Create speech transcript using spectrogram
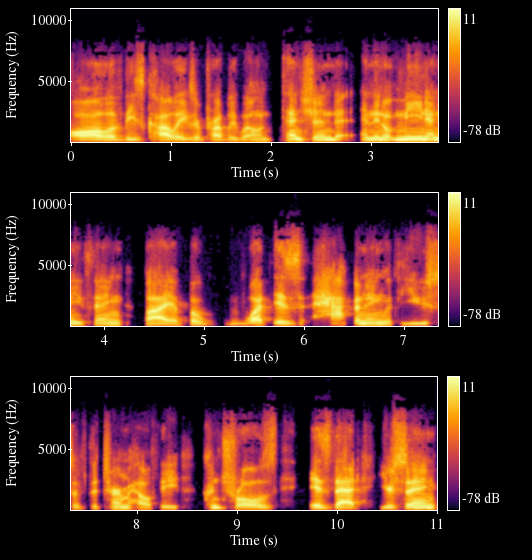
all of these colleagues are probably well intentioned and they don't mean anything by it. But what is happening with use of the term healthy controls is that you're saying,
